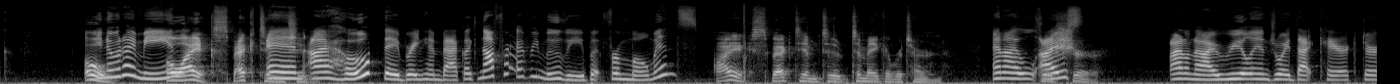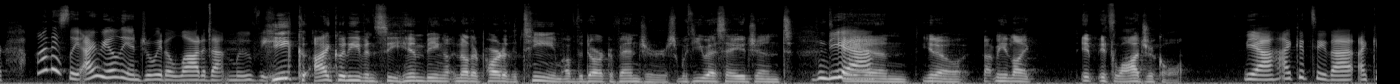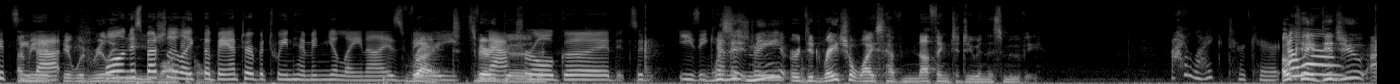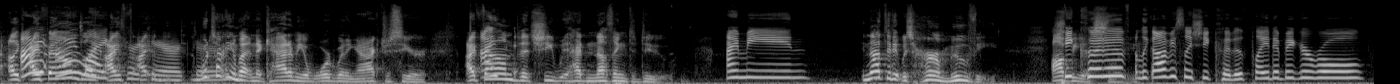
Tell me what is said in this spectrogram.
Oh, You know what I mean? Oh, I expect him and to. I hope they bring him back. Like not for every movie, but for moments. I expect him to to make a return And I for I just sure. I don't know, I really enjoyed that character. Honestly, I really enjoyed a lot of that movie. He, I could even see him being another part of the team of the Dark Avengers with U.S. Agent. Yeah. and you know, I mean, like, it, it's logical. Yeah, I could see that. I could see I mean, that. it, it would really. well, and especially like the banter between him and Yelena is Right, very, it's very natural, good. It's an easy Was chemistry. it me or did Rachel Weisz have nothing to do in this movie? I liked her character. Okay, Oh, did you? I, like I, I- found I like I, her I- character. we're talking about an Academy Award winning actress here. I found that she had nothing to do. I mean, Not that it was her movie. Obviously. she could have like obviously she could have played a bigger role.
